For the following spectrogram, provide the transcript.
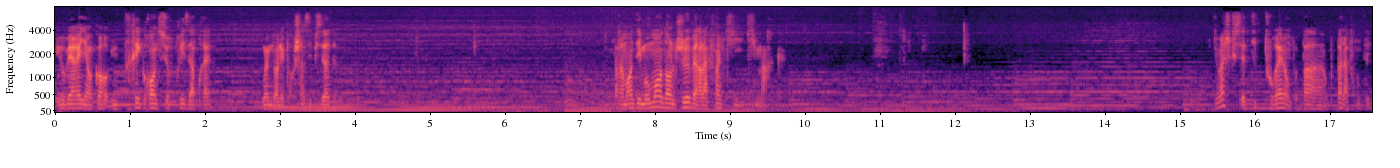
Et vous verrez, il y a encore une très grande surprise après. Ou même dans les prochains épisodes. Vraiment des moments dans le jeu vers la fin qui, marquent. Dommage que cette petite tourelle, on peut pas, on peut pas l'affronter.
